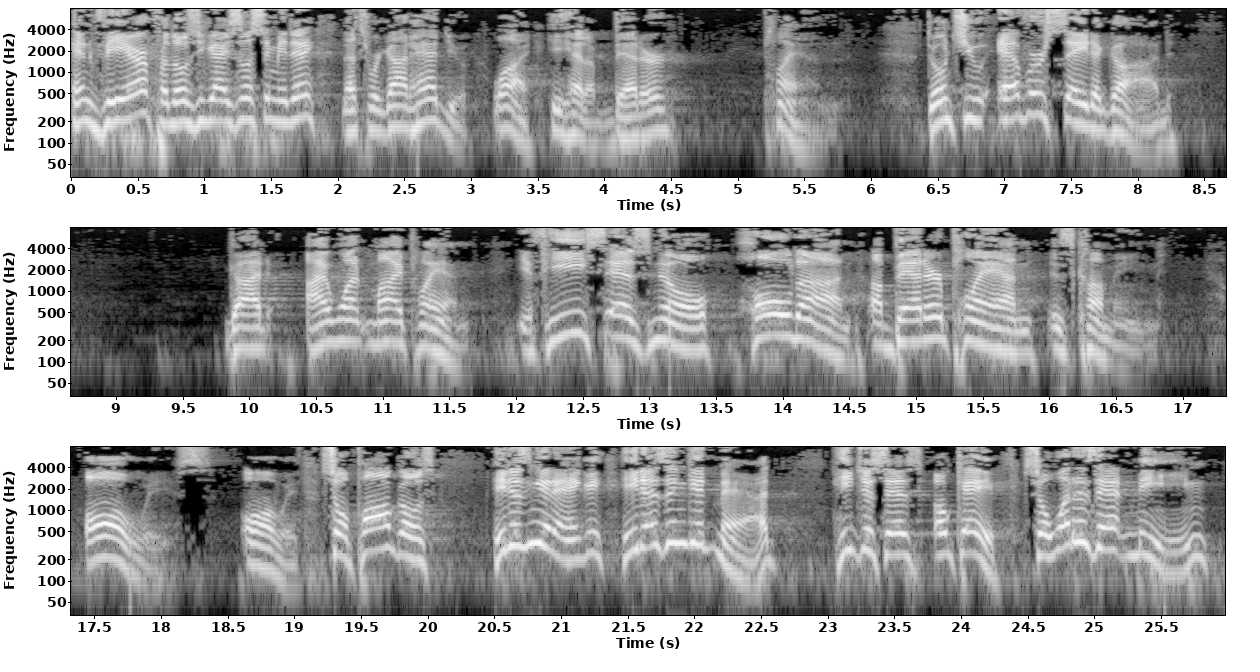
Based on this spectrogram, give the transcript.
And Viera, for those of you guys listening to me today, that's where God had you. Why? He had a better plan. Don't you ever say to God, God, I want my plan. If he says no, hold on. A better plan is coming. Always. Always. So Paul goes, he doesn't get angry. He doesn't get mad. He just says, okay, so what does that mean?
